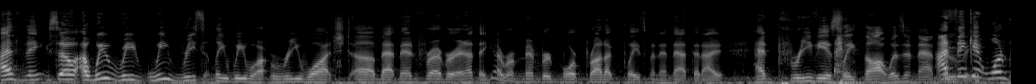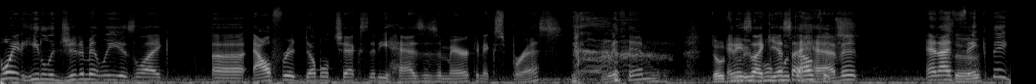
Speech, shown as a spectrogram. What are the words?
I think so. Uh, we re- we recently we wa- rewatched uh, Batman Forever, and I think I remembered more product placement in that than I had previously thought was in that movie. I think at one point he legitimately is like, uh, Alfred double checks that he has his American Express with him, Don't and you he's like, "Yes, I without have it." And I sir. think they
